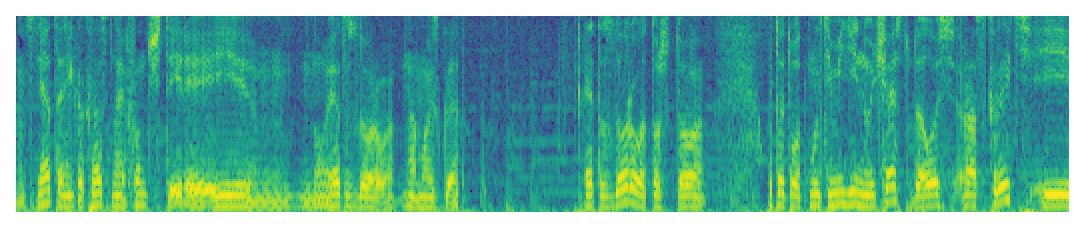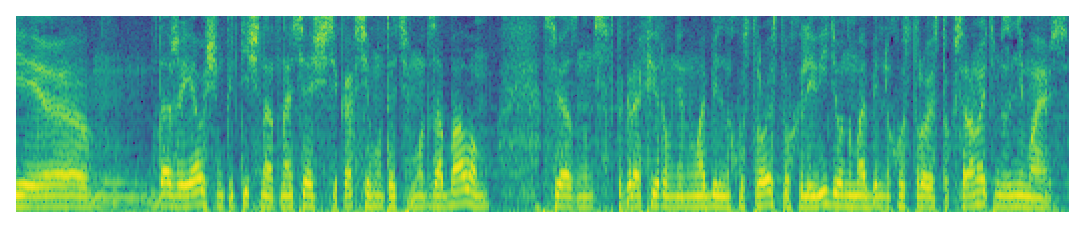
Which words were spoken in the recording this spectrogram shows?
Вот сняты они как раз на iPhone 4, и ну, это здорово, на мой взгляд это здорово, то, что вот эту вот мультимедийную часть удалось раскрыть, и э, даже я, в общем, критично относящийся ко всем вот этим вот забавам, связанным с фотографированием на мобильных устройствах или видео на мобильных устройствах, все равно этим занимаюсь.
